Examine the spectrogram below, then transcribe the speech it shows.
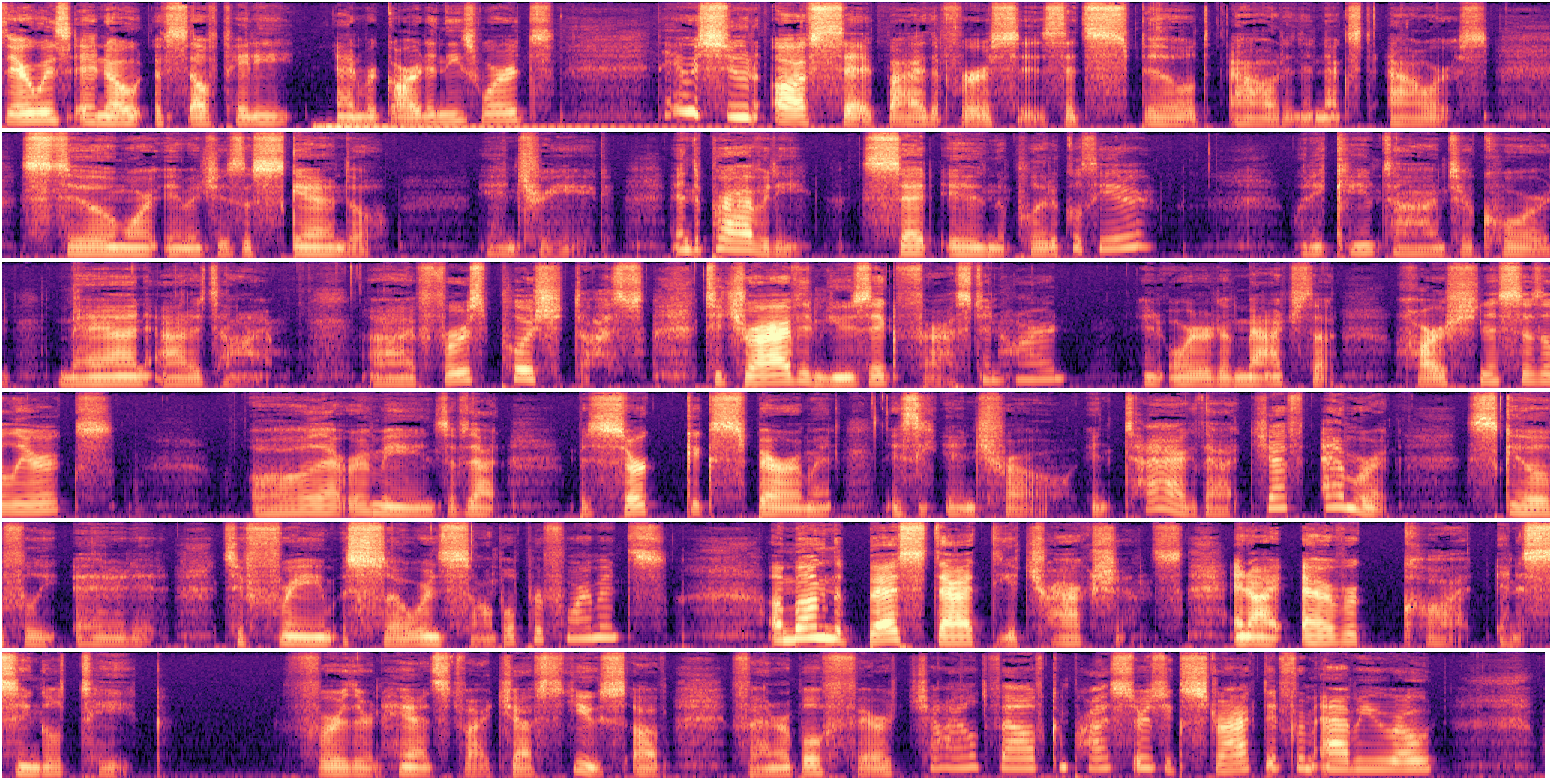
There was a note of self pity and regard in these words, they were soon offset by the verses that spilled out in the next hours. Still more images of scandal, intrigue, and depravity set in the political theater. When it came time to record Man Out of Time, I first pushed us to drive the music fast and hard in order to match the harshness of the lyrics. All that remains of that berserk experiment is the intro and tag that Geoff Emerick skillfully edited to frame a slow ensemble performance. Among the best that the attractions and I ever caught in a single take further enhanced by Geoff's use of venerable Fairchild valve compressors extracted from Abbey Road,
